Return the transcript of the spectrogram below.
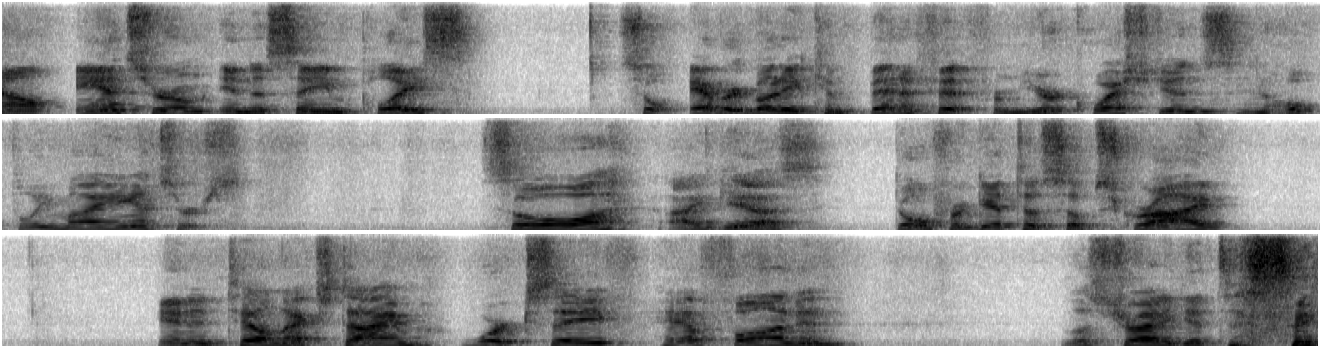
I'll answer them in the same place so everybody can benefit from your questions and hopefully my answers. So uh, I guess don't forget to subscribe and until next time, work safe, have fun, and let's try to get this thing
